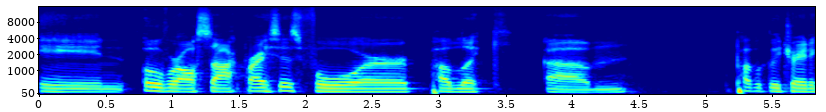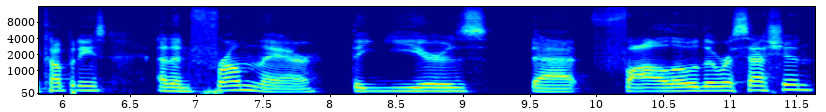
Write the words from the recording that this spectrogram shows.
in overall stock prices for public um, publicly traded companies, and then from there, the years that follow the recession,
